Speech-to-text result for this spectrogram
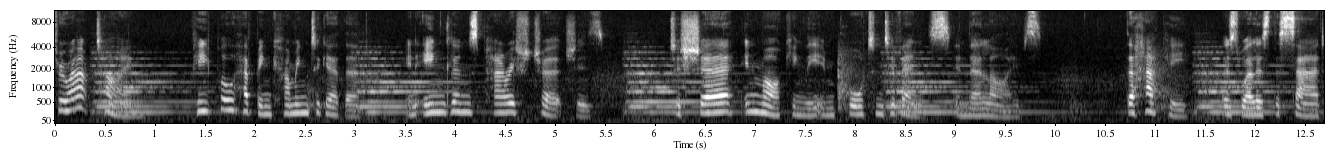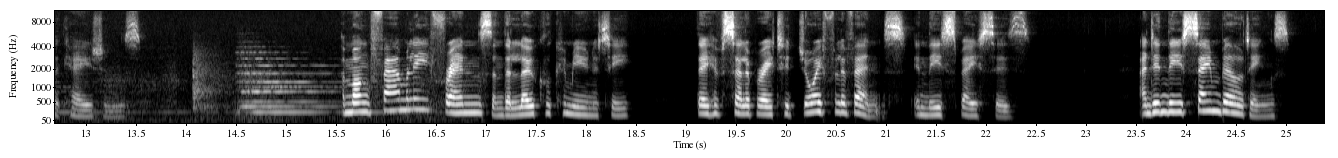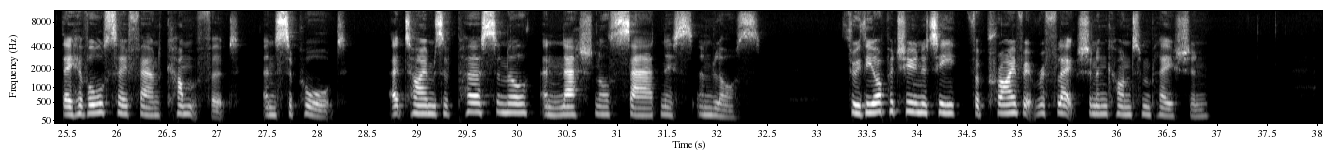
Throughout time, people have been coming together in England's parish churches to share in marking the important events in their lives, the happy as well as the sad occasions. Among family, friends, and the local community, they have celebrated joyful events in these spaces. And in these same buildings, they have also found comfort and support at times of personal and national sadness and loss, through the opportunity for private reflection and contemplation,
